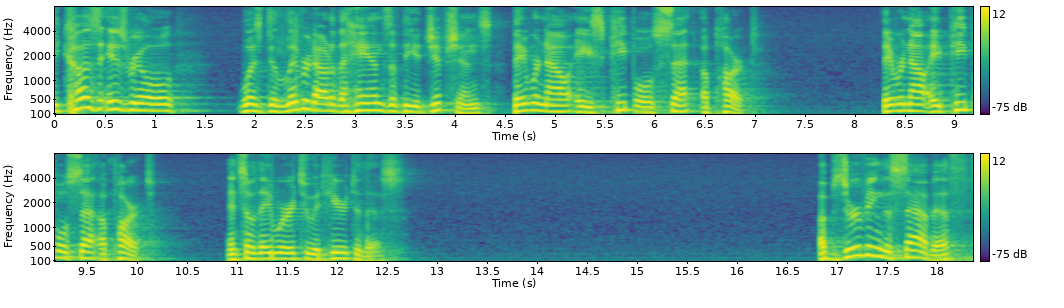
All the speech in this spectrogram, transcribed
because Israel was delivered out of the hands of the Egyptians, they were now a people set apart. They were now a people set apart. And so they were to adhere to this. Observing the Sabbath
